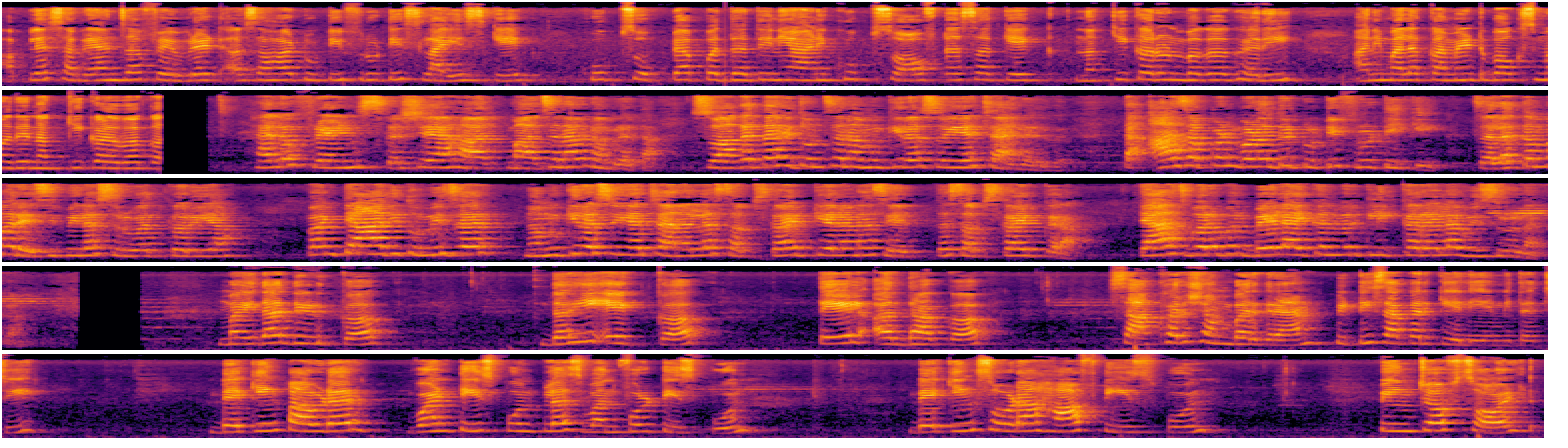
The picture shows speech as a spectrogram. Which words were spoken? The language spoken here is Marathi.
आपल्या सगळ्यांचा फेवरेट असा हा टुटी फ्रुटी स्लाइस केक खूप सोप्या पद्धतीने आणि खूप सॉफ्ट असा केक नक्की करून बघा घरी. आणि मला कमेंट बॉक्समध्ये नक्की कळवा. हॅलो फ्रेंड्स कसे आहात? माझं नाव नम्रता. स्वागत आहे तुमचं नमुकी रसोई या चॅनलवर तर आज आपण बनवतो टुटी फ्रुटी केक चला तर मग रेसिपीला सुरुवात करूया. पण त्याआधी तुम्ही जर नमुकी रसोई या चॅनलला सबस्क्राईब केलं नसेल तर सबस्क्राईब करा. त्याचबरोबर बेल आयकनवर क्लिक करायला विसरू नका. मैदा दीड कप दही एक कप तेल अर्धा कप साखर शंभर ग्रॅम पिठी साखर केली आहे मी त्याची. Baking powder one teaspoon plus one four teaspoon. Baking soda half teaspoon. Pinch of salt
